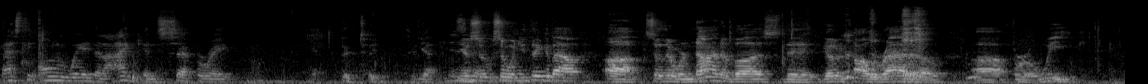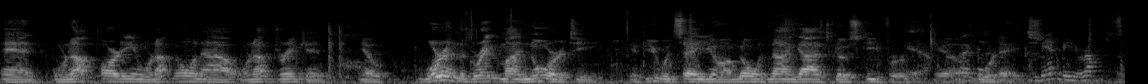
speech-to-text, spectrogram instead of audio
that's the only way that I can separate the two. Yeah, know, so, so when you think about, uh, so there were nine of us that go to Colorado, uh, for a week, and we're not partying, we're not going out, we're not drinking, you know, we're in the great minority, if you would say, you know, I'm going with nine guys to go ski for, you know, four days. Better be righteous.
